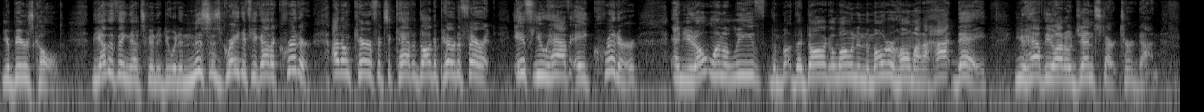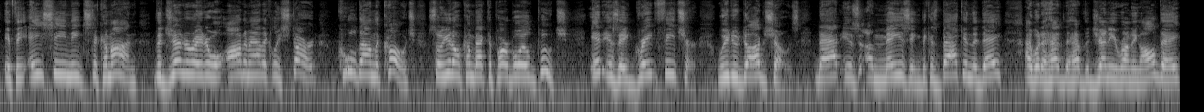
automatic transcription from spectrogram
your beer's cold. The other thing that's going to do it, and this is great if you got a critter. I don't care if it's a cat, a dog, a parrot, a ferret. If you have a critter and you don't want to leave the, the dog alone in the motorhome on a hot day, you have the auto gen start turned on. If the AC needs to come on, the generator will automatically start, cool down the coach so you don't come back to parboiled pooch. It is a great feature. We do dog shows. That is amazing because back in the day, I would have had to have the Jenny running all day,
